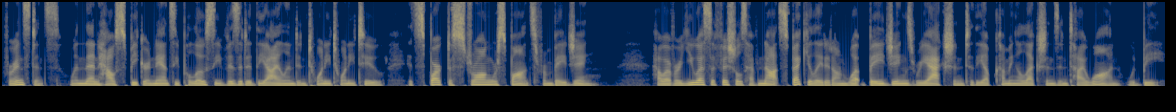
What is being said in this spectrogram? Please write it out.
For instance, when then House Speaker Nancy Pelosi visited the island in 2022, it sparked a strong response from Beijing. However, U.S. officials have not speculated on what Beijing's reaction to the upcoming elections in Taiwan would be.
